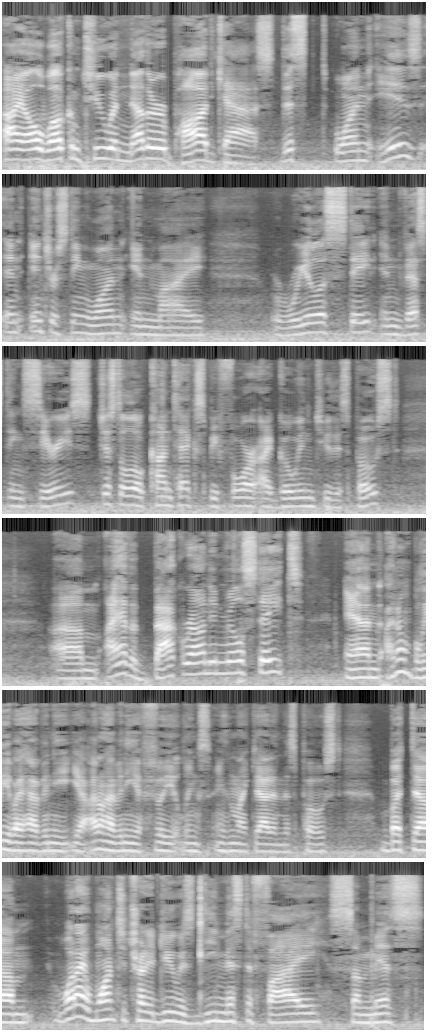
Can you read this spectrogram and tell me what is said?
Hi, all. Welcome to another podcast. This one is an interesting one in my real estate investing series. Just a little context before I go into this post. Um, I have a background in real estate, and I don't believe I have any. Yeah, I don't have any affiliate links, anything like that in this post. But um, what I want to try to do is demystify some myths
